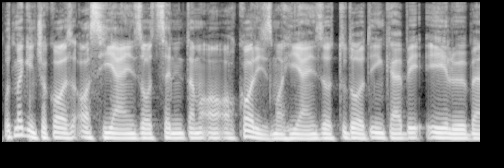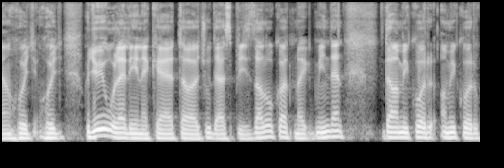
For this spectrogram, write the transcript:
Ott megint csak az, az hiányzott, szerintem a, a karizma hiányzott, tudod, inkább élőben, hogy, hogy, hogy ő jól elénekelte a Judas Priest dalokat, meg minden, de amikor, amikor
